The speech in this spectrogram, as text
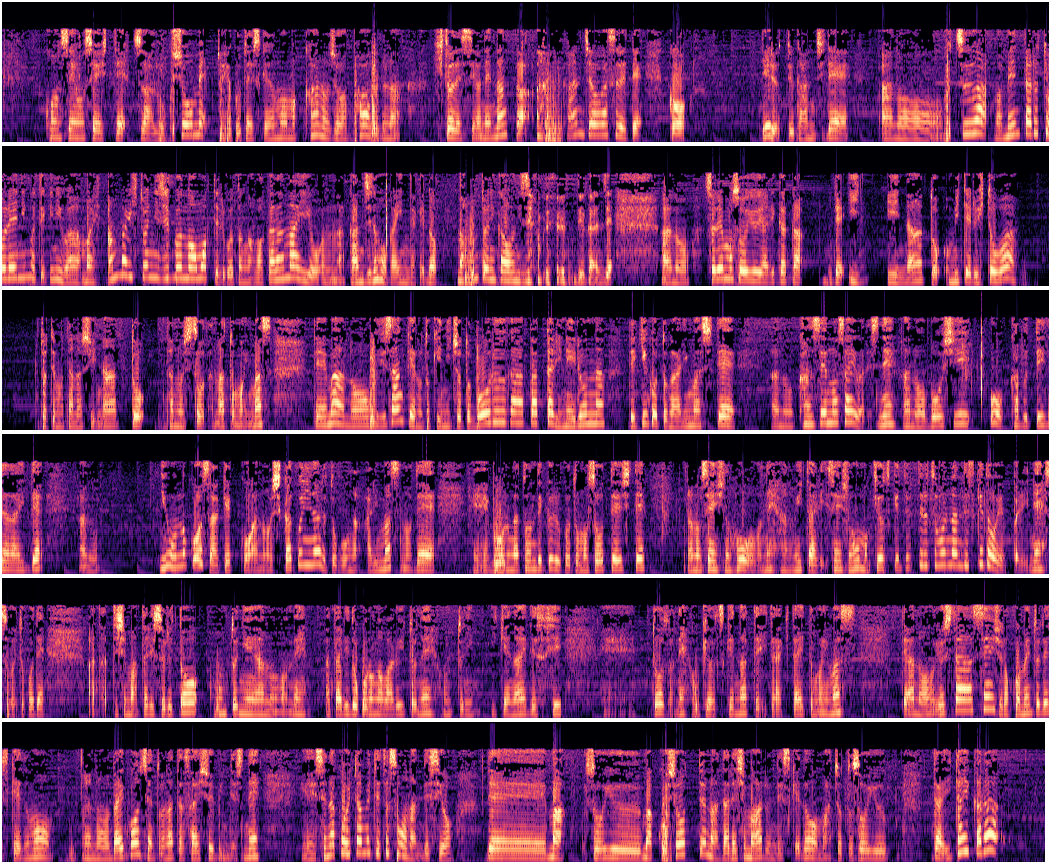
混戦を制してツアー6勝目ということですけども、まあ、彼女はパワフルな人ですよね。なんか、感情がすべて、こう、出るっていう感じで、あの普通は、まあ、メンタルトレーニング的には、まあ、あんまり人に自分の思ってることがわからないような感じの方がいいんだけど、まあ、本当に顔に全部出るっていう感じで、あの、それもそういうやり方でいい、いいなと、見てる人は、とても楽しいなと、楽しそうだなと思います。で、まあ、あの、富士山系の時にちょっとボールが当たったりね、いろんな出来事がありまして、あの、観戦の際はですね、あの、帽子をかぶっていただいて、あの、日本のコースは結構あの四角になるところがありますので、えーボールが飛んでくることも想定して、あの選手の方をね、あの見たり、選手の方も気をつけて打ってるつもりなんですけど、やっぱりね、そういうとこで当たってしまったりすると、本当にあのね、当たりどころが悪いとね、本当にいけないですし、えーどうぞね、お気をつけになっていただきたいと思います。で、あの、吉田選手のコメントですけれども、あの、大混戦となった最終日にですね、えー背中を痛めてたそうなんですよ。で、まあ、そういう、まあ、故障っていうのは誰しもあるんですけど、まあ、ちょっとそういう、だ痛いから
